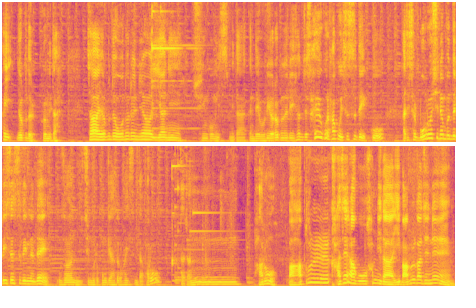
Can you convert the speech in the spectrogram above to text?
하이 여러분들. 부릅니다. 자 여러분들 오늘은요 이 안에 주인공이 있습니다. 근데 우리 여러분들이 현재 사육을 하고 있을 수도 있고 아직 잘 모르시는 분들이 있을 수도 있는데 우선 이 친구를 공개하도록 하겠습니다. 바로 짜잔! 바로 마블 가재라고 합니다 이 마블 가재는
